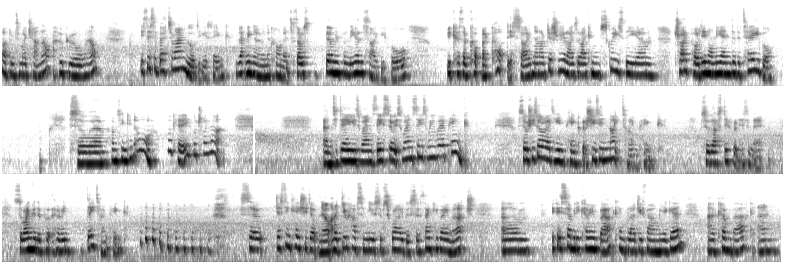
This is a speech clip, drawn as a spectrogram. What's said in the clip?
welcome to my channel. I hope you're all well. Is this a better angle, do you think? Let me know in the comments, because I was filming from the other side before, because I've cut, I cut this side, and then I've just realised that I can squeeze the um, tripod in on the end of the table. So um, I'm thinking, oh, okay, we'll try that. And today is Wednesday, so it's Wednesdays we wear pink. So she's already in pink, but she's in nighttime pink. So that's different, isn't it? So I'm going to put her in daytime pink. so just in case you don't know, and I do have some new subscribers, so thank you very much. Um, if it's somebody coming back, I'm glad you found me again. And come back and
